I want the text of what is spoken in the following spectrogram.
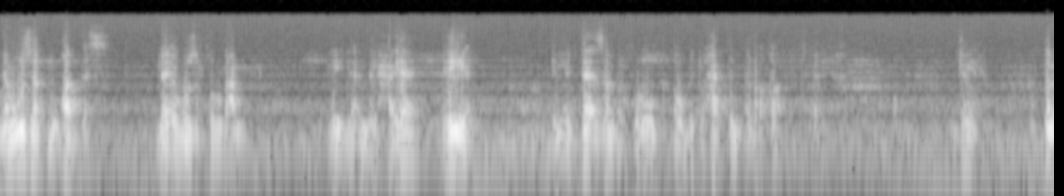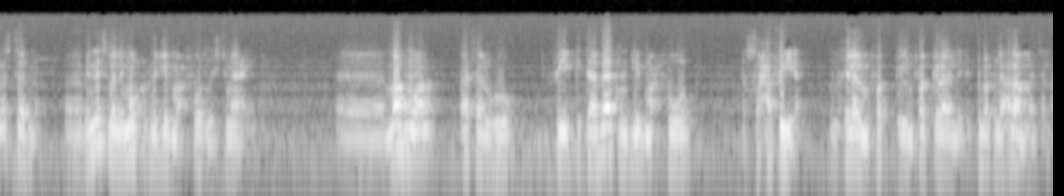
نموذج مقدس لا يجوز الخروج عنه ليه؟ لأن الحياة هي اللي بتأذن بالخروج أو بتحتم البقاء في التاريخ جميل طيب أستاذنا آه، بالنسبة لموقف نجيب محفوظ الاجتماعي آه، ما هو أثره في كتابات نجيب محفوظ الصحفية من خلال المفك... المفكرة اللي تكتبها في الأهرام مثلا؟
